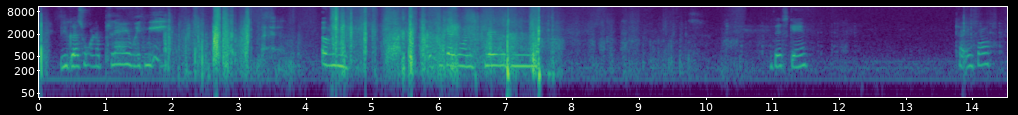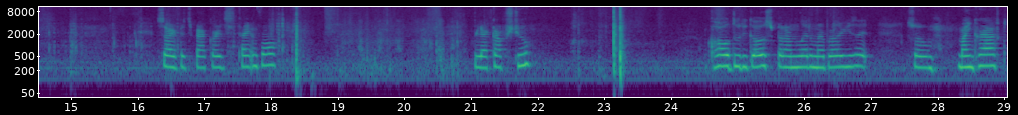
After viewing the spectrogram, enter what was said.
if you guys want to play with me. Um, if you guys want to play with me this game, Titanfall. Sorry if it's backwards. Titanfall. Black Ops 2. Call of Duty Ghost, but I'm letting my brother use it. So, Minecraft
